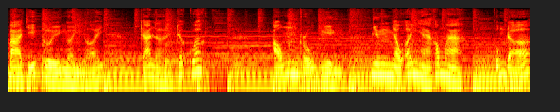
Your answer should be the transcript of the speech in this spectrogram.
Bà chỉ cười ngời ngợi trả lời rất quất. Ổng rượu ghiền nhưng nhậu ở nhà không à Cũng đỡ.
